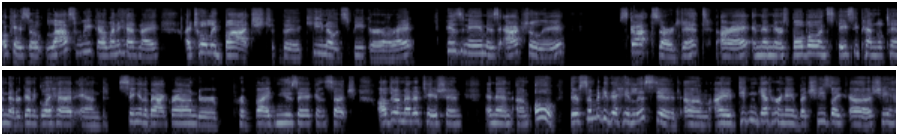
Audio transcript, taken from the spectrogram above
Okay, so last week I went ahead and I, I totally botched the keynote speaker. All right. His name is actually Scott Sargent. All right. And then there's Bobo and Stacy Pendleton that are going to go ahead and sing in the background or provide music and such. I'll do a meditation. And then, um, oh, there's somebody that he listed. Um, I didn't get her name, but she's like, uh, she,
